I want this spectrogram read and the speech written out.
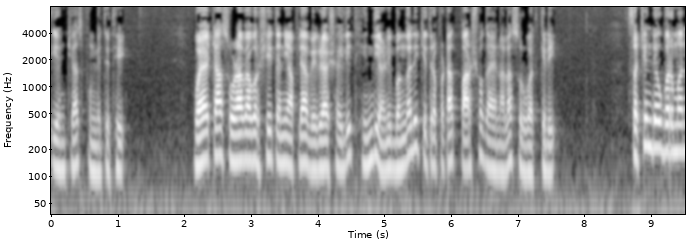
यांची आज पुण्यतिथी. वयाच्या सोळाव्या वर्षी त्यांनी आपल्या वेगळ्या शैलीत हिंदी आणि बंगाली चित्रपटात पार्श्वगायनाला सुरुवात केली. सचिन देव बर्मन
